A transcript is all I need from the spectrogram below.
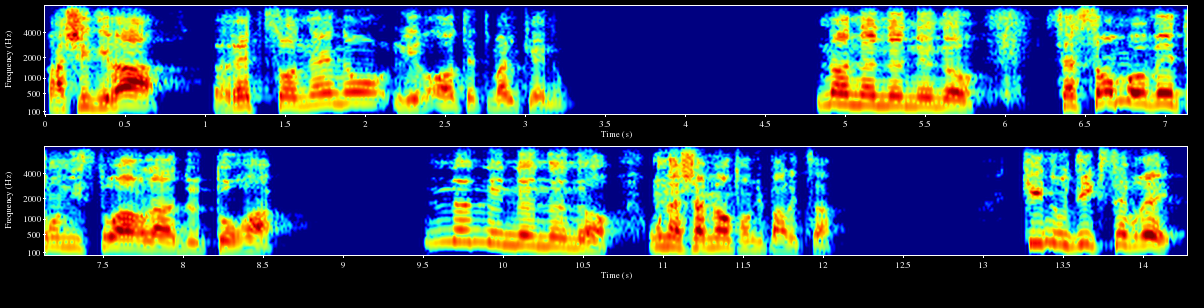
Rachid dira Retsoneno lirot et malkenu. Non, non, non, non, non. Ça sent mauvais ton histoire là de Torah. Non, non, non, non, non. On n'a jamais entendu parler de ça. Qui nous dit que c'est vrai?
